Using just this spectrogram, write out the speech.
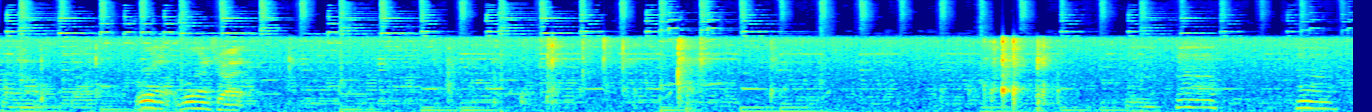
come out. So we're gonna we're gonna try it. 嗯。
